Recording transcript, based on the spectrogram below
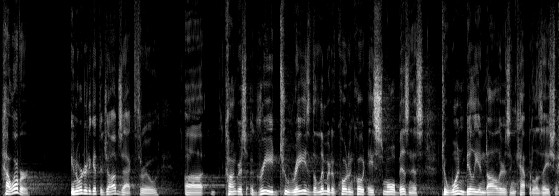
However, in order to get the Jobs Act through, uh, Congress agreed to raise the limit of quote unquote a small business to $1 billion in capitalization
